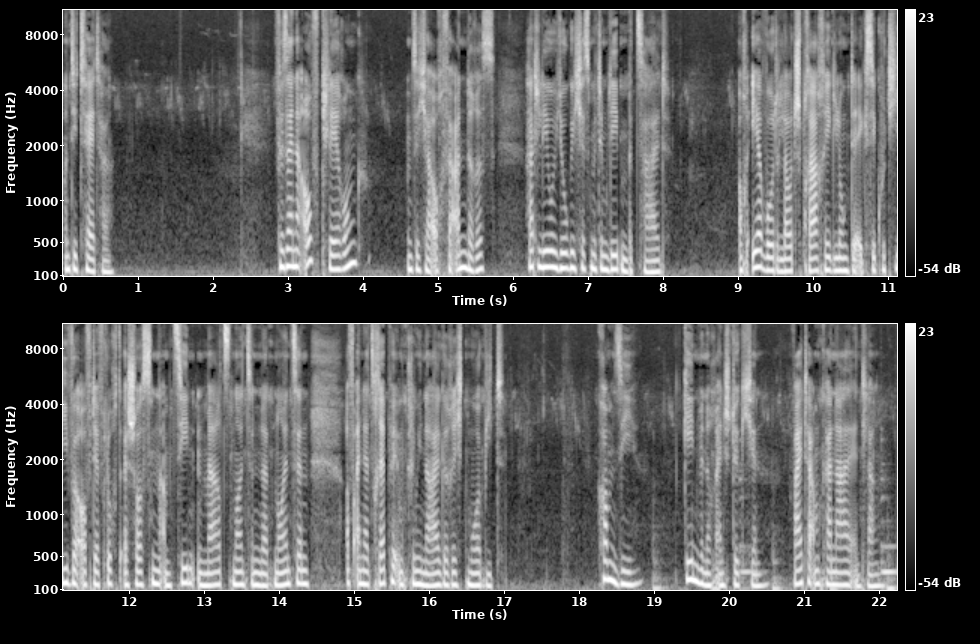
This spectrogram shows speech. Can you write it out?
und die Täter. Für seine Aufklärung und sicher auch für anderes hat Leo Jogiches mit dem Leben bezahlt Auch er wurde laut Sprachregelung der Exekutive auf der Flucht erschossen am 10. März 1919 auf einer Treppe im Kriminalgericht Moabit. Kommen Sie, gehen wir noch ein Stückchen, weiter am Kanal entlang.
